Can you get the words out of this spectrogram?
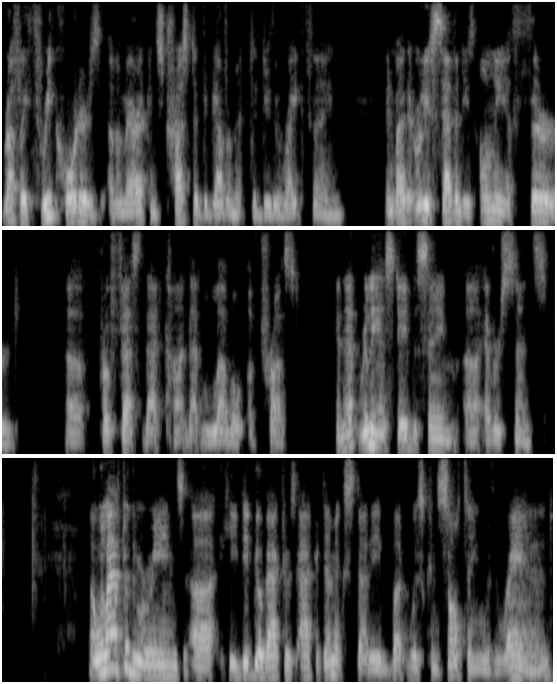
roughly three quarters of Americans trusted the government to do the right thing. And by the early 70s, only a third uh, professed that con- that level of trust, and that really has stayed the same uh, ever since. Uh, well, after the Marines, uh, he did go back to his academic study, but was consulting with RAND,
